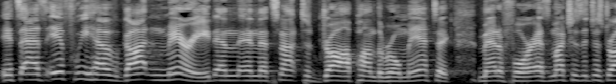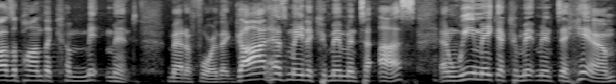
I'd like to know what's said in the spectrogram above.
It's as if we have gotten married, and, and that's not to draw upon the romantic metaphor as much as it just draws upon the commitment metaphor that God has made a commitment to us, and we make a commitment to him.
